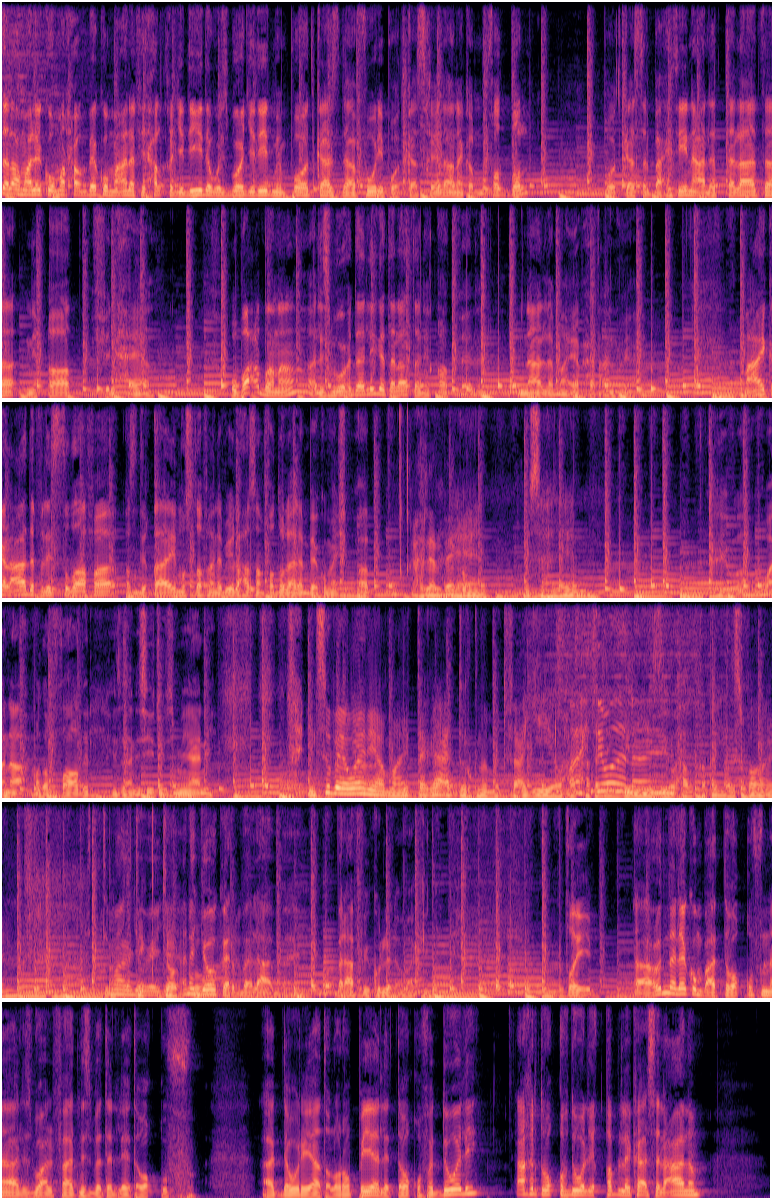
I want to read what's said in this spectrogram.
السلام عليكم ومرحبا بكم. معنا في حلقة جديدة وأسبوع جديد من بودكاست دافوري بودكاست خيلانك المفضل. بودكاست الباحثين على الثلاثة نقاط في الحياة. وبعضنا الأسبوع ده لقى ثلاثة نقاط فعلا نال ما يبحث عنه يعني. معي كالعادة في الاستضافة أصدقائي مصطفى نبيل وحسن فضل. أهلا بكم يا شباب. أهلا بكم. وسهلين أيوة وأنا أحمد الفاضل إذا نسيتوا اسمي يعني. انسوب يا وين يا مان انت قاعد دركنا المدفعية وحلقة. الإنجليزي وحلقة الإسباني. احتمال تيك جوي. توك. أنا جوكر بلعب بلعب في كل الأماكن. طيب آه، عدنا لكم بعد توقفنا الأسبوع اللي فات نسبة لتوقف الدوريات الأوروبية للتوقف الدولي. آخر توقف دولي قبل كأس العالم.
